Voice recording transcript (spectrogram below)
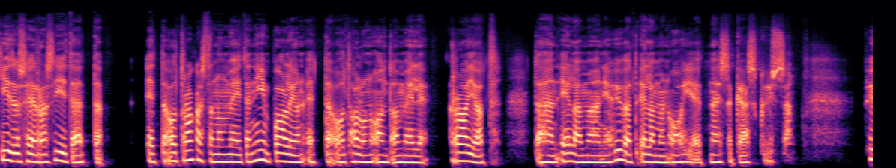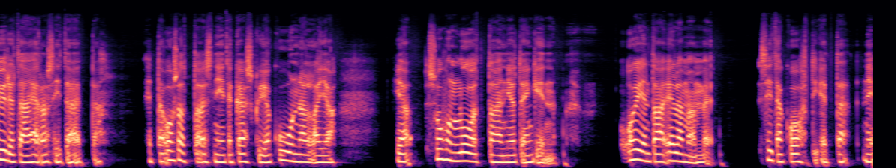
Kiitos Herra siitä, että, että olet rakastanut meitä niin paljon, että olet halunnut antaa meille rajat tähän elämään ja hyvät elämän ohjeet näissä käskyissä. Pyydetään Herra sitä, että, että osattaisi niitä käskyjä kuunnella ja ja suhun luottaen jotenkin ojentaa elämämme sitä kohti, että ne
